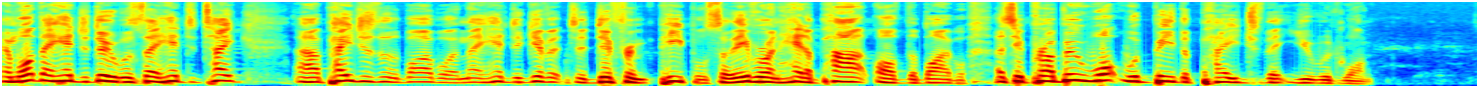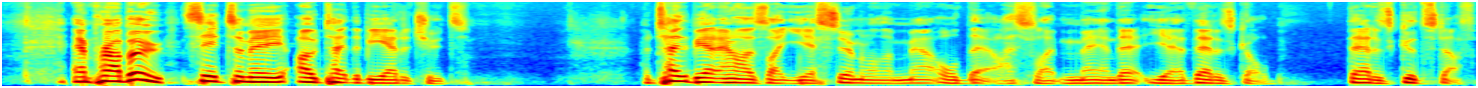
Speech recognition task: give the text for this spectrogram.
and what they had to do was they had to take uh, pages of the Bible and they had to give it to different people, so everyone had a part of the Bible. I said, Prabhu, what would be the page that you would want? And Prabhu said to me, I would take the Beatitudes. I'd take the Beatitudes, and I was like, yes, Sermon on the Mount, all that. I was like, man, that, yeah, that is gold. That is good stuff.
